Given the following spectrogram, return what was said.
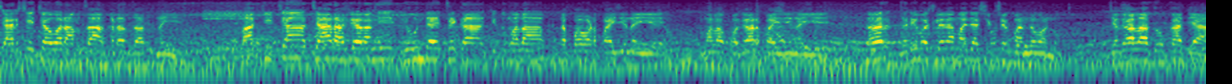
चारशेच्या वर आमचा आकडा जात नाही आहे बाकीच्या चार हजारांनी लिहून द्यायचे का की तुम्हाला टप्पावाढ पाहिजे नाही आहे तुम्हाला पगार पाहिजे नाही आहे तर घरी बसलेल्या माझ्या शिक्षक बांधवांनो जगाला धोका द्या.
